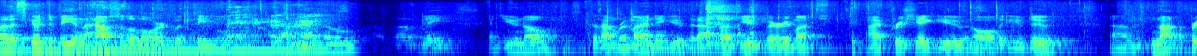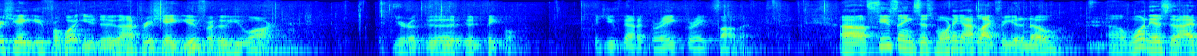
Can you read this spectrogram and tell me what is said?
Well, it's good to be in the house of the Lord with people that I know love me, and you know, because I'm reminding you that I love you very much. I appreciate you and all that you do. Um, not appreciate you for what you do, I appreciate you for who you are. You're a good, good people because you've got a great, great father. Uh, a few things this morning I'd like for you to know. Uh, one is that I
